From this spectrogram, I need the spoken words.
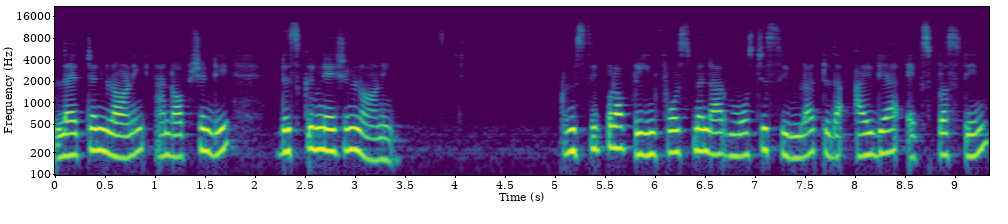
latent learning. And option D, discrimination learning. Principle of reinforcement are most similar to the idea expressed in.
